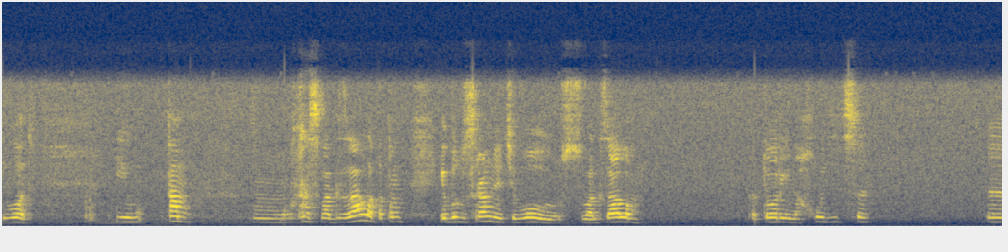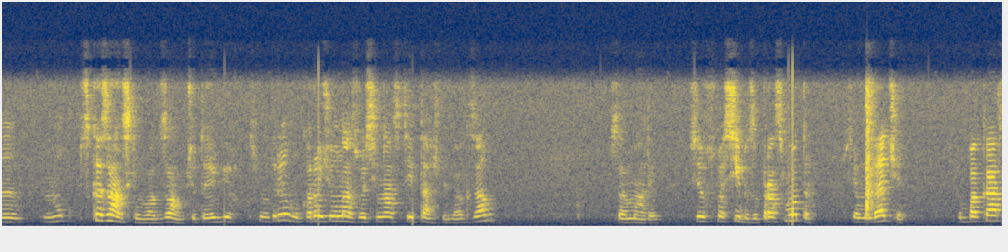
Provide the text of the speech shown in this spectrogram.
И вот. И там у нас вокзал, а потом я буду сравнивать его с вокзалом, который находится, э, ну, с Казанским вокзалом. Что-то я вверх посмотрел. Ну, короче, у нас 18-этажный вокзал в Самаре. Всем спасибо за просмотр. Всем удачи. Всем пока.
